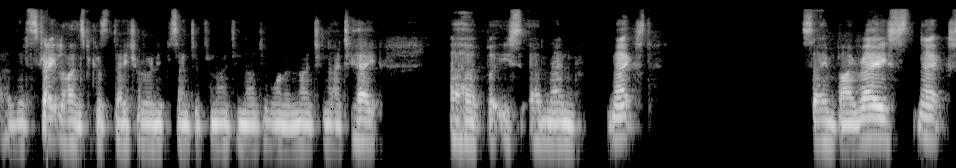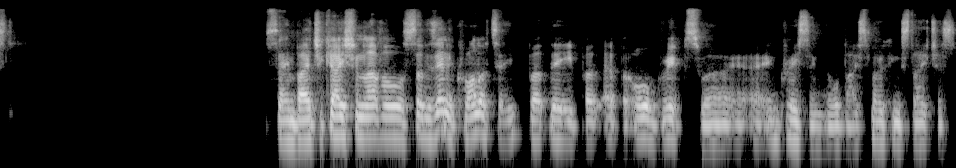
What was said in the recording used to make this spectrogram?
uh, the straight lines because data are only presented for 1991 and 1998. Uh, but you, and then next. Same by race, next. Same by education level. So there's inequality, but the but, uh, but all groups were uh, increasing, or by smoking status.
